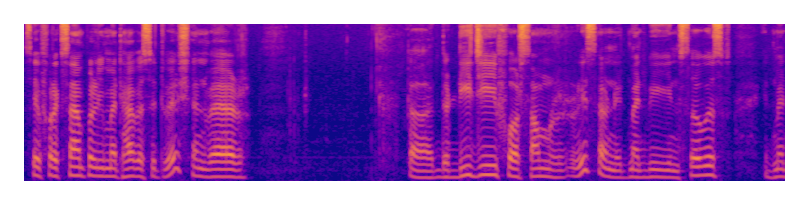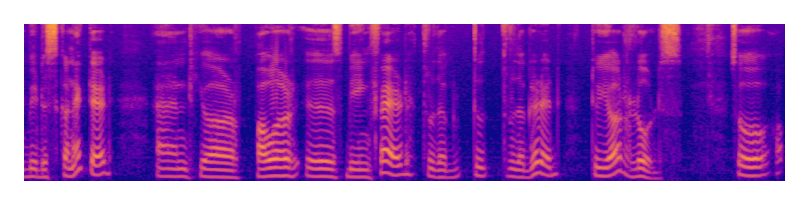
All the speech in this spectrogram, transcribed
say for example, you might have a situation where uh, the DG for some reason it might be in service it might be disconnected and your power is being fed through the to, through the grid to your loads. So,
